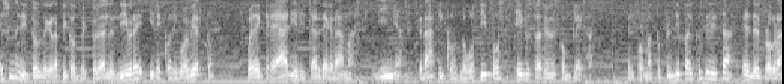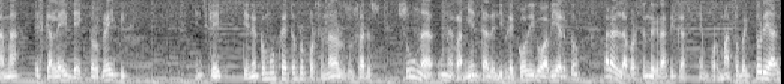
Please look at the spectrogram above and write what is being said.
es un editor de gráficos vectoriales libre y de código abierto. Puede crear y editar diagramas, líneas, gráficos, logotipos e ilustraciones complejas. El formato principal que utiliza es del programa Scalate Vector Graphics. Inkscape tiene como objeto proporcionar a los usuarios una, una herramienta de libre código abierto para la elaboración de gráficas en formato vectorial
